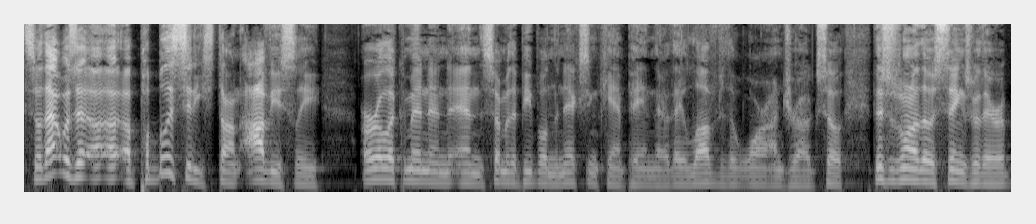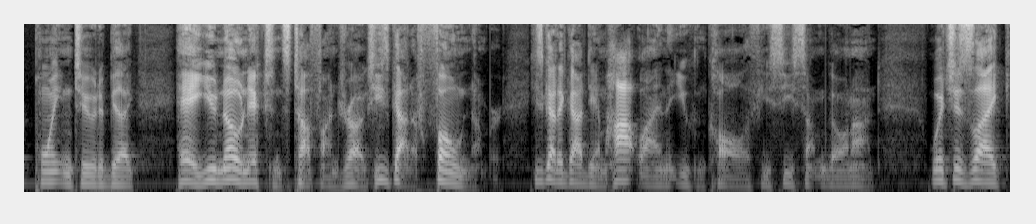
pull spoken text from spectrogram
So that was a, a- publicity stunt, obviously. Ehrlichman and, and some of the people in the Nixon campaign there, they loved the war on drugs. So this was one of those things where they were pointing to to be like, hey, you know Nixon's tough on drugs. He's got a phone number. He's got a goddamn hotline that you can call if you see something going on. Which is like,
